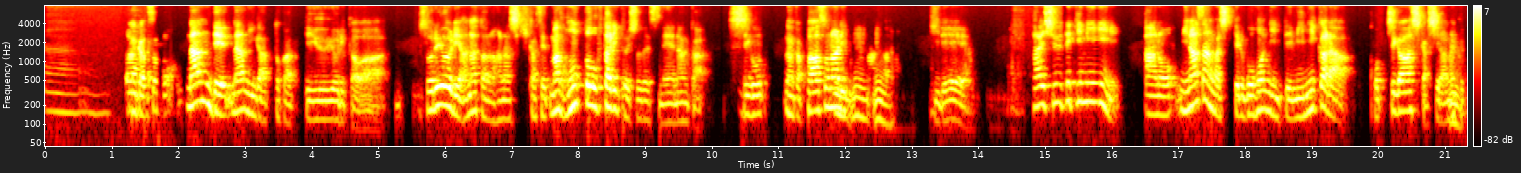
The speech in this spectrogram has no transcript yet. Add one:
うん、なんかその、なんで何がとかっていうよりかは、それよりあなたの話聞かせて、まず本当お二人と一緒ですね。なんか仕事、なんかパーソナリティうんうんうん。きで、最終的にあの皆さんが知ってるご本人って耳からこっち側しか知らなくて、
